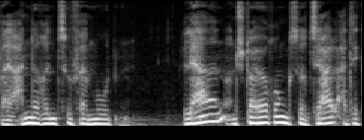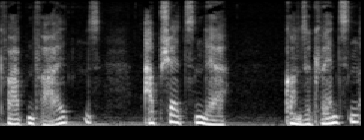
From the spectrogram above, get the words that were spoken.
bei anderen zu vermuten. Lernen und Steuerung sozial adäquaten Verhaltens, Abschätzen der Konsequenzen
